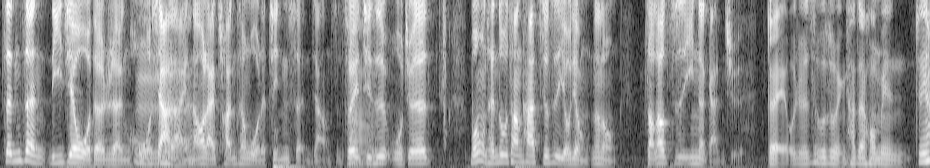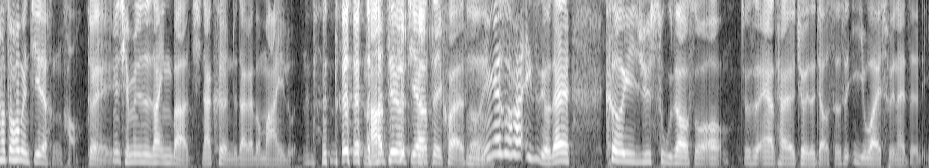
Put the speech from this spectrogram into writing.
真正理解我的人活下来，嗯、然后来传承我的精神，这样子。所以其实我觉得某种程度上，他就是有种那种找到知音的感觉。对，我觉得这部作品他在后面，嗯、就因为他在后面接的很好。对，因为前面就是他已经把其他客人就大概都骂一轮，对，然后最后接到这一块的时候，嗯、应该说他一直有在刻意去塑造说，哦，就是 Anya Taylor-Joy 的角色是意外出现在这里。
